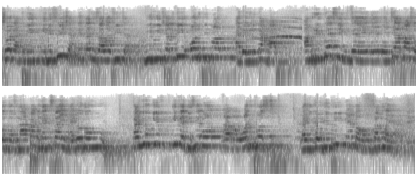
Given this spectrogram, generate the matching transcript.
so that we, in the future, that is our future, we, we shall be all people and they will come up. I'm requesting the, the, the chairperson of Napak next time, I don't know who. Can you give even disabled uh, one post, like a committee member or somewhere?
